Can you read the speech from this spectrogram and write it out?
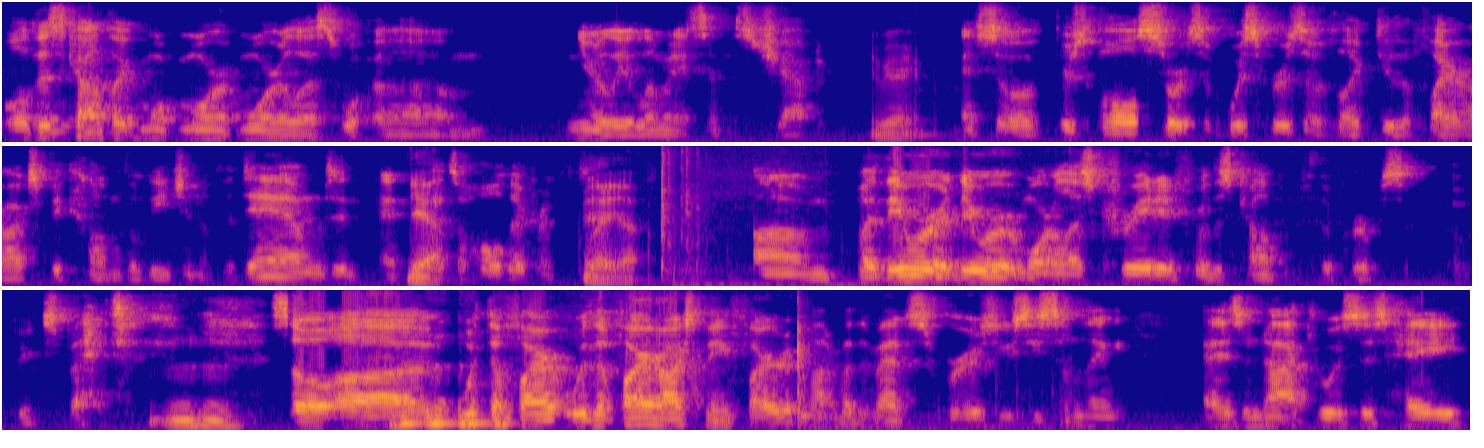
well, this conflict more more, more or less um, nearly eliminates in this chapter. Right. And so there's all sorts of whispers of like, do the Firehawks become the Legion of the Damned? And, and Yeah. that's a whole different Yeah. thing. Yeah. Um, but they were they were more or less created for this conflict for the purpose of, of being spanked. hmm So uh, with the fire with the Firehawks being fired upon by the Mantis Warriors, you see something as innocuous as "Hey,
